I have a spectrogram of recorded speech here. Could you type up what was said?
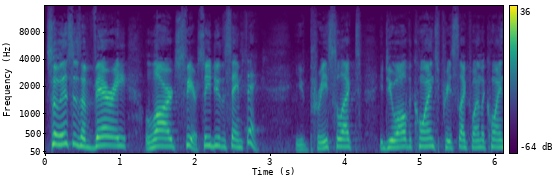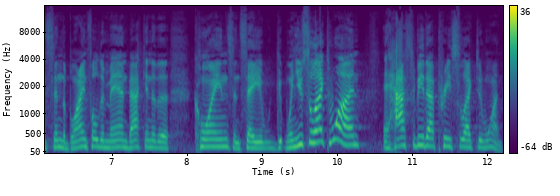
So this is a very large sphere. So you do the same thing. You pre select, you do all the coins, pre select one of the coins, send the blindfolded man back into the coins and say, when you select one, it has to be that pre selected one.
